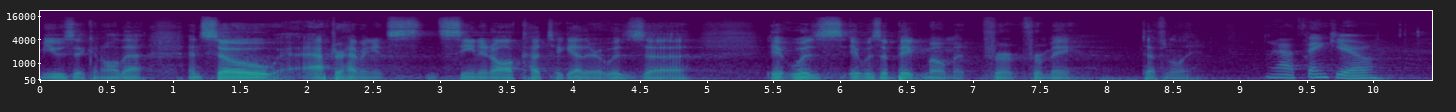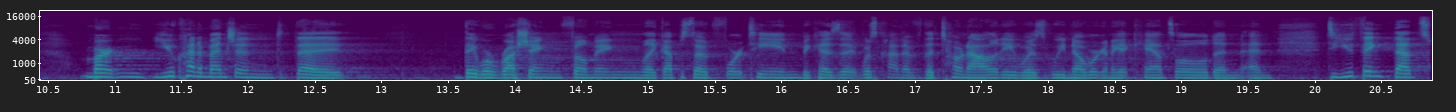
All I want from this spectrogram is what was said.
music and all that. And so after having it seen it all cut together, it was uh, it was it was a big moment for for me, definitely. Yeah, thank you. Martin, you kind of mentioned that they were rushing filming like episode 14 because it was kind of the tonality was we know we're going to get canceled and and do you think that's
